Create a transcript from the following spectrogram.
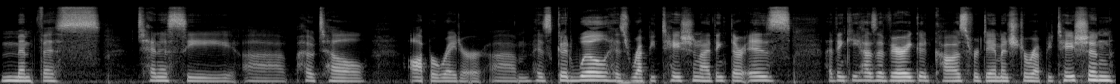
Memphis, Tennessee uh, hotel operator. Um, his goodwill, his reputation, I think there is, I think he has a very good cause for damage to reputation.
